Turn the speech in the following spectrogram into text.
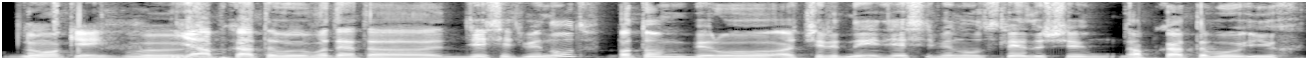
Ну окей. вы- Я обкатываю вот это 10 минут, потом беру очередные 10 минут, следующие, обкатываю их.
